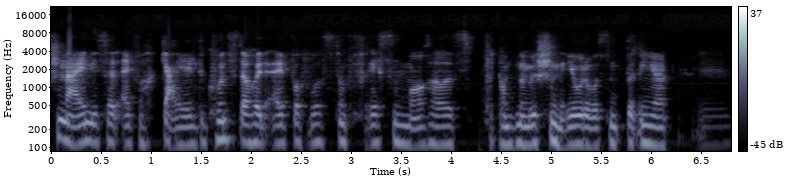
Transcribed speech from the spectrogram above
Schneien ist halt einfach geil. Du kannst da halt einfach was zum Fressen machen aus verdammt nochmal Schnee oder was zum Trinken. Mhm.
